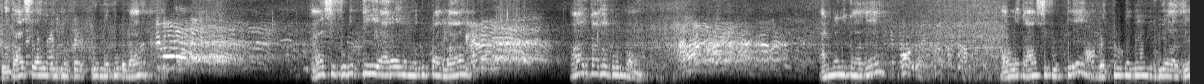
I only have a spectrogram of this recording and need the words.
இது காசு வாங்க கூட்டமா காசு கொடுத்து யாராவது நம்மளை கூப்பிட்டாங்களா? யாருக்காக கூடணும் அண்ணனுக்காக? அவளை காசு கொடுத்து நம்மளை கூட்டவே முடியாது.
